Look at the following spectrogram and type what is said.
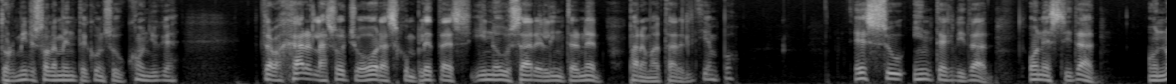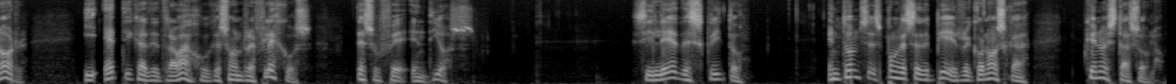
¿Dormir solamente con su cónyuge? ¿Trabajar las ocho horas completas y no usar el Internet para matar el tiempo? Es su integridad, honestidad, honor y ética de trabajo que son reflejos de su fe en Dios. Si le he descrito, entonces póngase de pie y reconozca que no está solo.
